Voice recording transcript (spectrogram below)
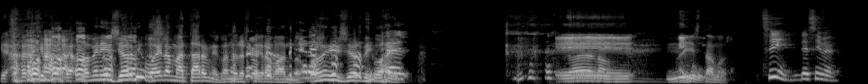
habrá que- va a venir Jordi Wild a matarme cuando lo esté grabando. Va a venir Jordi Wild. Eh, Ahí estamos. Sí, decime.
